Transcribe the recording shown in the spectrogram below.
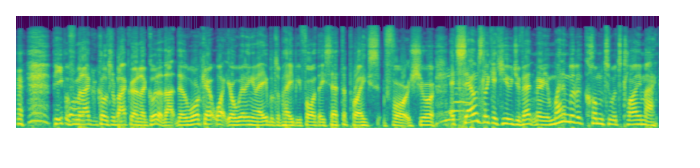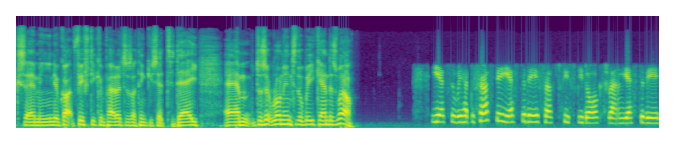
People from an agricultural background are good at that. They'll work out what you're willing and able to pay before they set the price for sure. Yeah. It sounds like a huge event, Miriam. When will it come to its climax? I mean, you've got 50 competitors, I think you said today. Um, does it run into the weekend as well? Yes, so we had the first day yesterday, first 50 dogs ran yesterday,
